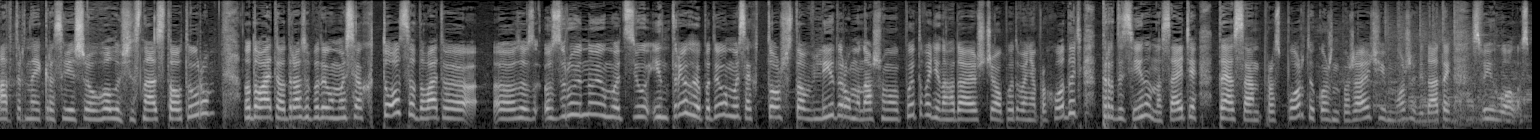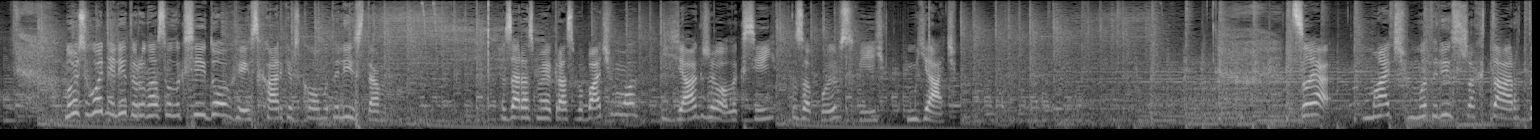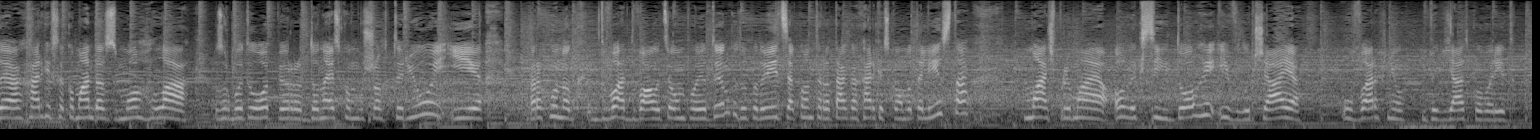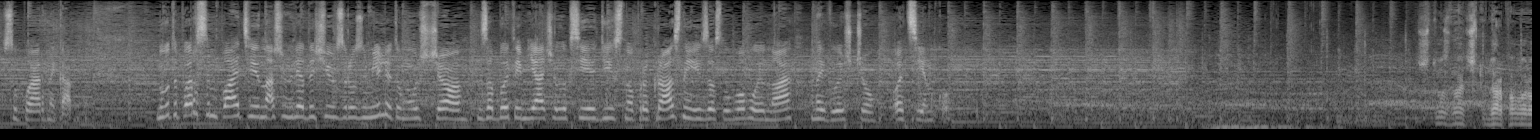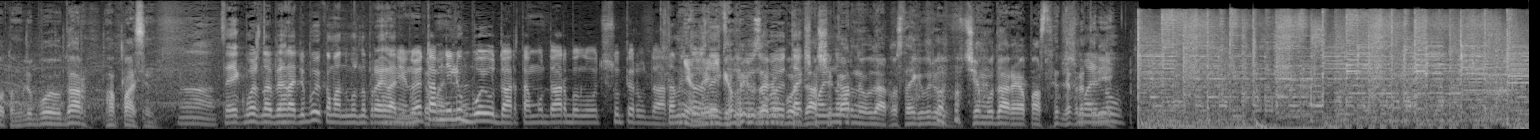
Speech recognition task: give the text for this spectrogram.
Автор найкрасивішого голу 16-го туру. Ну давайте одразу подивимося, хто це. Давайте е, зруйнуємо цю інтригу і подивимося, хто ж став лідером у нашому опитуванні. Нагадаю, що опитування проходить традиційно на сайті ТСН про спорт. І кожен бажаючий може віддати свій голос. Ну і сьогодні лідер у нас Олексій Довгий з харківського металіста. Зараз ми якраз побачимо, як же Олексій забив свій м'яч. Це матч Металіст Шахтар, де харківська команда змогла зробити опір Донецькому шахтарю. І рахунок 2-2 у цьому поєдинку. Тут подивіться контратака харківського металіста. Матч приймає Олексій Довгий і влучає у верхню дев'ятку воріт суперника. Ну тепер симпатії наших глядачів зрозумілі, тому що забитий м'яч Олексія дійсно прекрасний і заслуговує на найвищу оцінку. Что значит удар поворотом? Любой удар опасен. А, це як можна обіграти любую команду, можна проіграти Не, ну любую там не команду, да? любой удар, там удар был вот супер удар. Там Не, тоже, ну я не здається, говорю за ногою любой, так да, шмальнув. шикарный удар. Просто я говорю, чем удары опасны для вратарей. Шмальнув.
